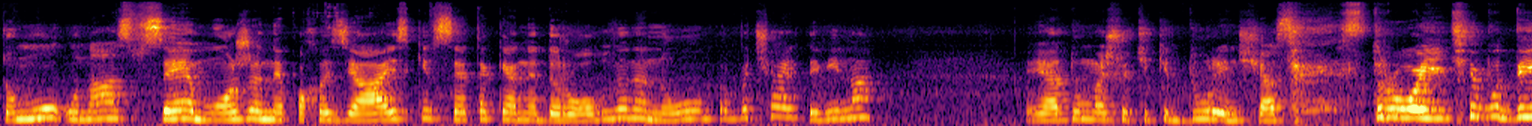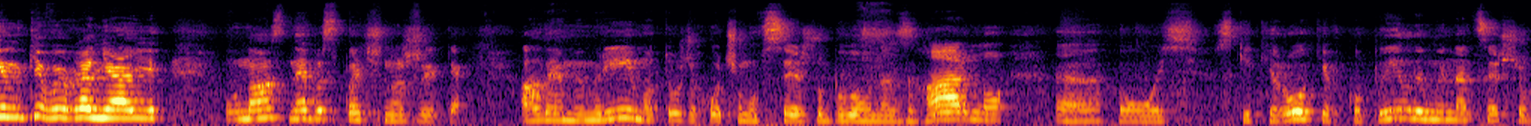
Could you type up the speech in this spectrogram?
Тому у нас все може не по-хазяйськи, все таке недороблене. Ну, пробачайте, війна. Я думаю, що тільки дурень зараз строїть будинки, виганяє. У нас небезпечно жити. Але ми мріємо, теж хочемо все, щоб було у нас гарно. Е, Ось скільки років копили ми на це, щоб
